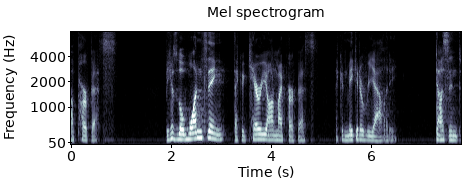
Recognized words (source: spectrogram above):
a purpose. Because the one thing that could carry on my purpose, that could make it a reality, doesn't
